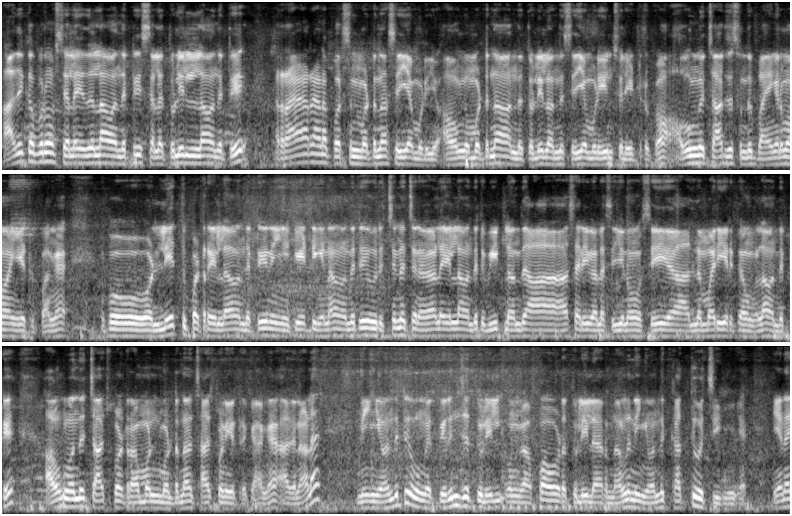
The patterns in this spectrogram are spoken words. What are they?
அதுக்கப்புறம் சில இதெல்லாம் வந்துட்டு சில தொழிலெலாம் வந்துட்டு ரேரான பர்சன் மட்டும்தான் செய்ய முடியும். அவங்க மட்டும்தான் அந்த தொழிலை வந்து செய்ய முடியும்னு சொல்லிட்டு இருக்கோம். அவங்க சார்ஜஸ் வந்து பயங்கரமாக வாங்கிட்டு இருப்பாங்க. இப்போது லேத்து பட்டறையெல்லாம் வந்துட்டு நீங்கள் கேட்டிங்கன்னா வந்துட்டு ஒரு சின்ன சின்ன வேலையெல்லாம் வந்துட்டு வீட்டில் வந்து ஆ- ஆசாரி வேலை செய்யணும் செய்ய அந்த மாதிரி இருக்கவங்கலாம் வந்துட்டு அவங்க வந்து சார்ஜ் பண்ணுற அமௌண்ட் மட்டும் தான் சார்ஜ் பண்ணிகிட்டு இருக்காங்க. அதனால் நீங்கள் வந்துட்டு உங்கள் தெரிஞ்ச தொழில் உங்கள் அப்பாவோட தொழிலாக இருந்தாலும் நீங்கள் வந்து கற்று வச்சுக்கிங்க ஏன்னா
